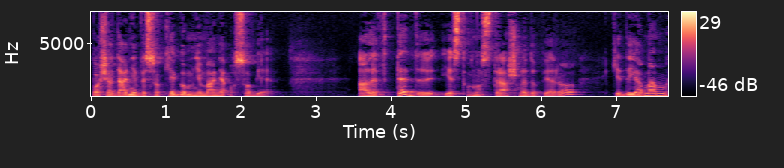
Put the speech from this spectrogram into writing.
posiadanie wysokiego mniemania o sobie, ale wtedy jest ono straszne dopiero, kiedy ja mam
